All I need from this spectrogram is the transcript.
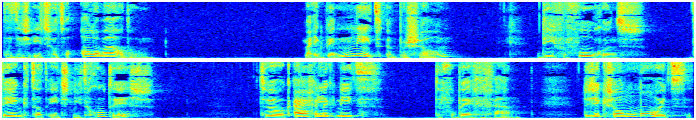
dat is iets wat we allemaal doen. Maar ik ben niet een persoon die vervolgens denkt dat iets niet goed is, terwijl ik eigenlijk niet ervoor ben gegaan. Dus ik zal nooit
